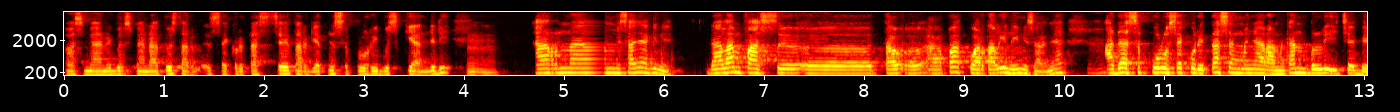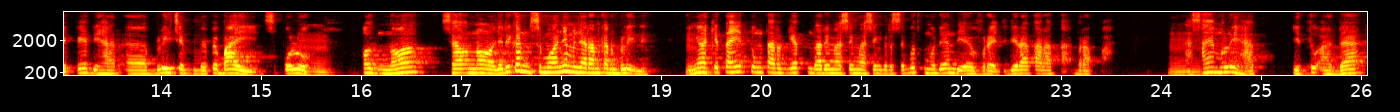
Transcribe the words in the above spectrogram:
uh, 9.900, tar sekuritas C targetnya 10.000 sekian. Jadi mm -hmm. karena misalnya gini, dalam fase uh, tau, uh, apa kuartal ini misalnya hmm. ada 10 sekuritas yang menyarankan beli ICBP di uh, beli ICBP buy 10. Hmm. Hold 0, sell 0. Jadi kan semuanya menyarankan beli nih. Tinggal hmm. kita hitung target dari masing-masing tersebut kemudian di average, di rata-rata berapa. Hmm. Nah, saya melihat itu ada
